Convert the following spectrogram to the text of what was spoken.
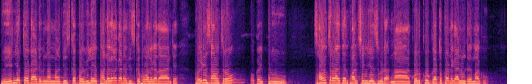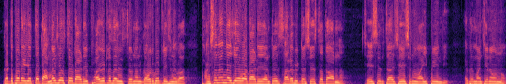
నువ్వేం చేస్తావు డాడీ నమ్మల్ని తీసుకుపో విలేజ్ పండుగలకనే తీసుకుపోవాలి కదా అంటే పోయిన సంవత్సరం ఒక ఇప్పుడు సంవత్సరం అయితే ఫంక్షన్ చేసి కూడా నా కొడుకు గట్టు పండుగ అని ఉంటుంది మాకు. గట్టు పండుగ చెప్తాంటే అన్న చేస్తావు డాడీ ప్రైవేట్లో చదివిస్తావు నన్ను గవర్నమెంట్లో వేసినవా? ఫంక్షన్ అన్నా చేయవా డాడీ అంటే సరే బిడ్డ చేస్తుందా అన్న. చేసిన చేసినాం చేసిన అయిపోయింది. అయిపోయి మంచిగానే ఉన్నాం.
